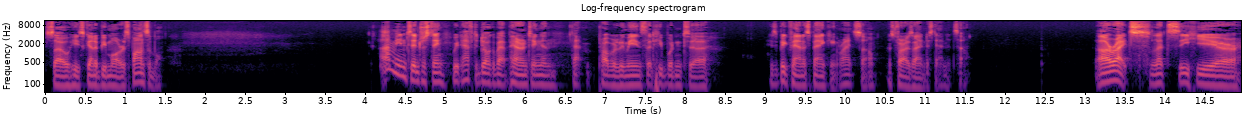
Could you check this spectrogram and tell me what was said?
so he's going to be more responsible. I mean, it's interesting. We'd have to talk about parenting, and that probably means that he wouldn't. Uh, he's a big fan of spanking, right? So, as far as I understand it, so. All right, let's see here.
